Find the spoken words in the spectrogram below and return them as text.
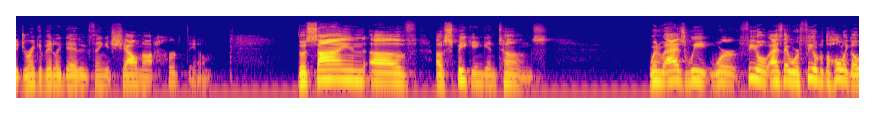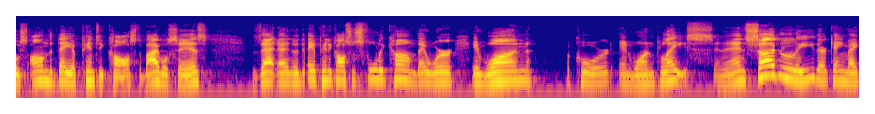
They drink of any deadly thing, it shall not hurt them. The sign of, of speaking in tongues. When as we were filled, as they were filled with the Holy Ghost on the day of Pentecost, the Bible says that and the day of Pentecost was fully come. They were in one accord in one place. And then suddenly there came a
